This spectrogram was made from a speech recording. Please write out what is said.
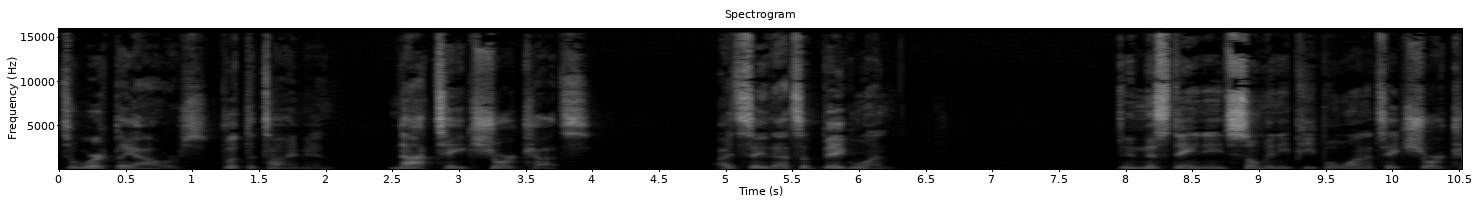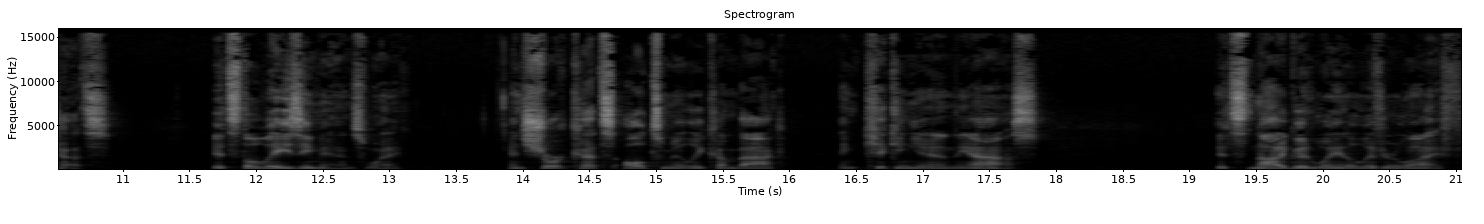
to work the hours, put the time in, not take shortcuts. I'd say that's a big one. In this day and age, so many people want to take shortcuts. It's the lazy man's way. And shortcuts ultimately come back and kicking you in the ass. It's not a good way to live your life.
